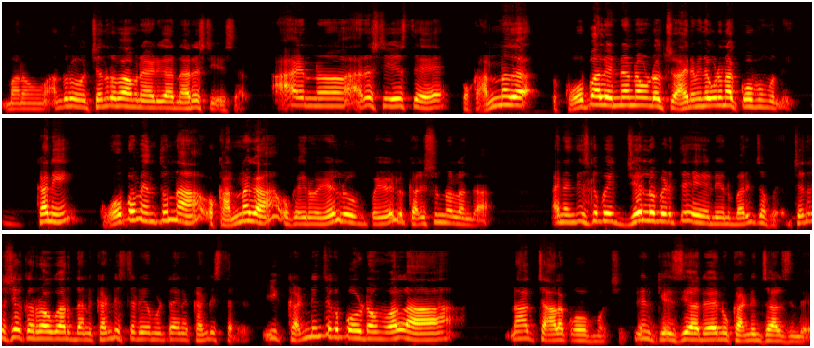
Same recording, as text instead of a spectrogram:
మనం అందులో చంద్రబాబు నాయుడు గారిని అరెస్ట్ చేశారు. ఆయన అరెస్ట్ చేస్తే ఒక అన్నగా కోపాలు ఎన్నన్నా ఉండొచ్చు. ఆయన మీద కూడా నాకు కోపం ఉంది. కానీ కోపం ఎంతున్నా ఒక అన్నగా ఒక ఇరవై ఏళ్ళు ముప్పై ఏళ్ళు కలిసి ఉన్న వాళ్ళంగా ఆయన తీసుకుపోయి జైల్లో పెడితే నేను భరించపోయాను చంద్రశేఖరరావు గారు దాన్ని ఖండిస్తాడేమంటే ఆయన ఖండిస్తాడు ఈ ఖండించకపోవడం వల్ల నాకు చాలా కోపం వచ్చింది. నేను కేసీఆర్ నువ్వు ఖండించాల్సిందే.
